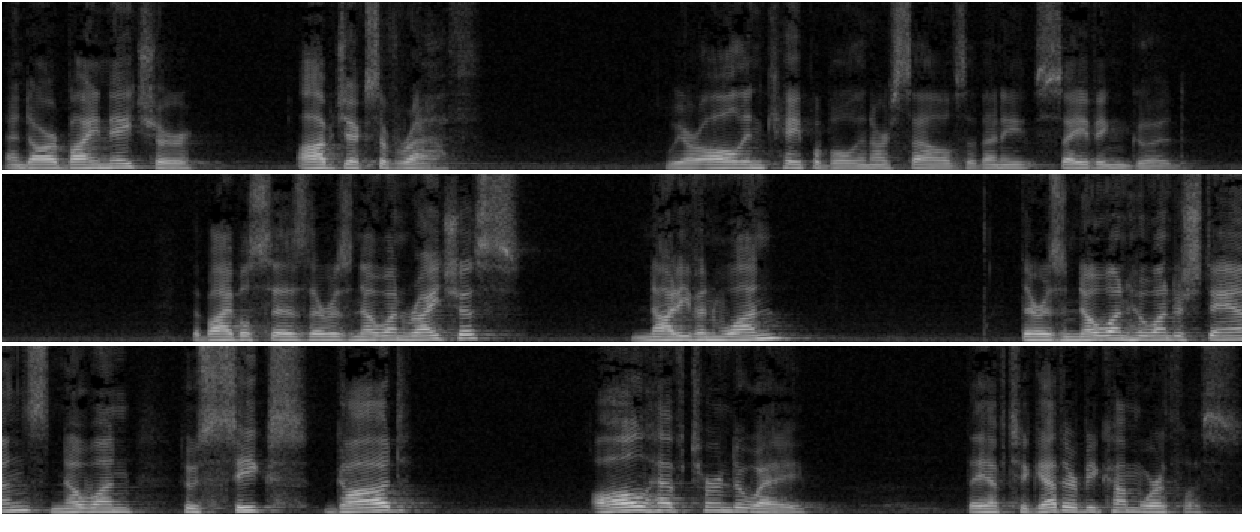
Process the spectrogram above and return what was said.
and are by nature objects of wrath. We are all incapable in ourselves of any saving good. The Bible says there is no one righteous, not even one. There is no one who understands, no one who seeks God. All have turned away. They have together become worthless.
